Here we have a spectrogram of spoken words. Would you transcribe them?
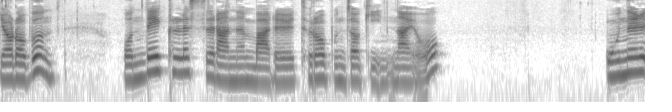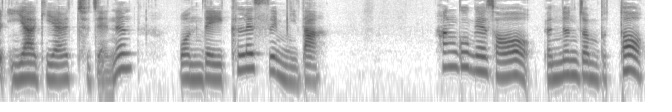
여러분, one-day class라는 말을 들어본 적이 있나요? 오늘 이야기할 주제는 one-day class입니다. 한국에서 몇 년 전부터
